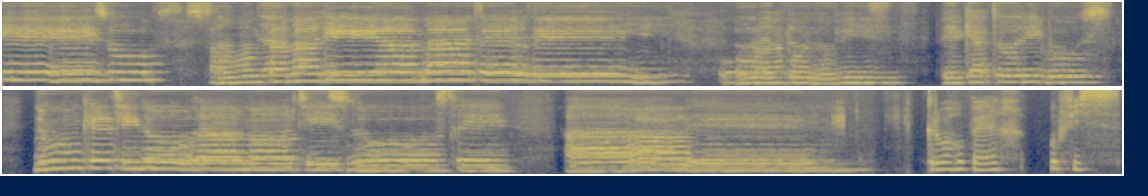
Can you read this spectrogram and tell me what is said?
Iesus. Santa Maria, Mater Dei, ora pro nobis peccatoribus, nunc et in hora mortis nostre. Amen. Gloire au Père, au Fils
